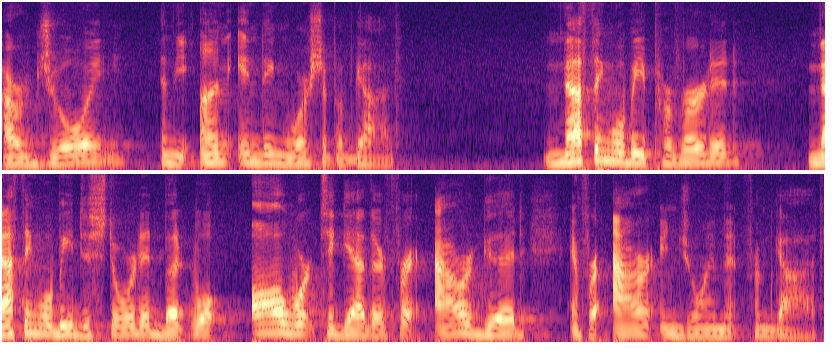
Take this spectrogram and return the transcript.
our joy in the unending worship of God. Nothing will be perverted, nothing will be distorted, but will all work together for our good and for our enjoyment from God.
